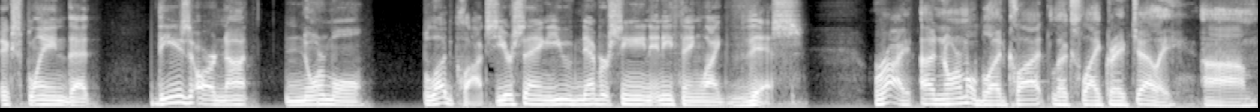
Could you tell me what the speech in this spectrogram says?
explain that these are not normal blood clots. You're saying you've never seen anything like this. Right. A normal blood clot looks like grape jelly. Um,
